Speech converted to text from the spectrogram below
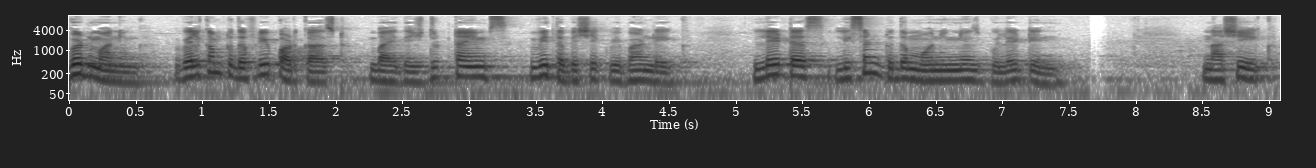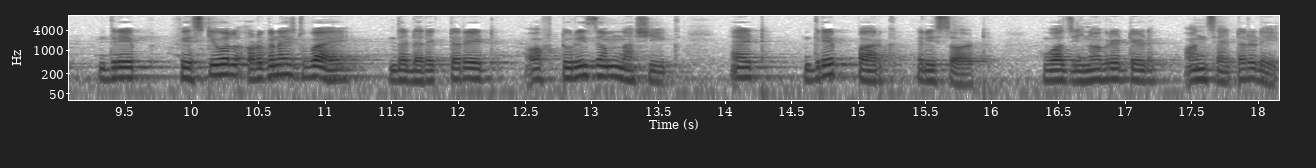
Good morning. Welcome to the free podcast by Deshdoot Times with Abhishek Vibhandik. Let us listen to the morning news bulletin. Nashik Grape Festival organized by the Directorate of Tourism Nashik at Grape Park Resort was inaugurated on Saturday.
